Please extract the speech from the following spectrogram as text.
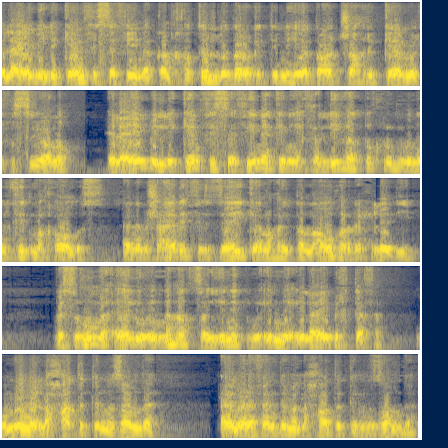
العيب اللي كان في السفينة كان خطير لدرجة إن هي تقعد شهر كامل في الصيانة؟ العيب اللي كان في السفينة كان يخليها تخرج من الخدمة خالص. أنا مش عارف إزاي كانوا هيطلعوها الرحلة دي. بس هم قالوا إنها اتصينت وإن العيب اختفى ومين اللي حاطط النظام ده؟ أنا يا فندم اللي حاطط النظام ده.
